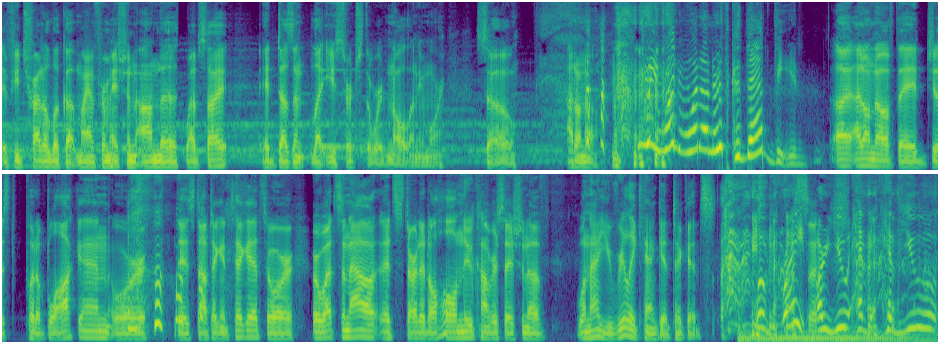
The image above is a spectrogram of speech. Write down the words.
If you try to look up my information on the website, it doesn't let you search the word null anymore. So I don't know. wait, what what on earth could that be? I, I don't know if they just put a block in or they stopped taking tickets or or what. So now it's started a whole new conversation of well now you really can't get tickets. Well, know, right. so- Are you have have you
